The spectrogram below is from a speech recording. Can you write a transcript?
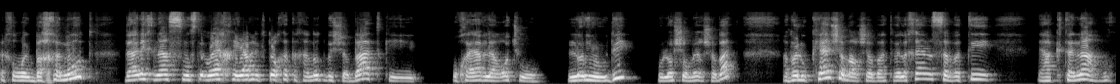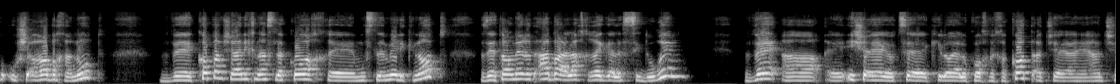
איך אומרים, בחנות, והיה נכנס מוסלמי, הוא היה חייב לפתוח את החנות בשבת, כי הוא חייב להראות שהוא לא יהודי, הוא לא שומר שבת, אבל הוא כן שמר שבת, ולכן סבתי הקטנה הושארה בחנות, וכל פעם שהיה נכנס לקוח אה, מוסלמי לקנות, אז היא הייתה אומרת, אבא הלך רגע לסידורים, והאיש היה יוצא, כי לא היה לו כוח לחכות עד, ש, עד, ש,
